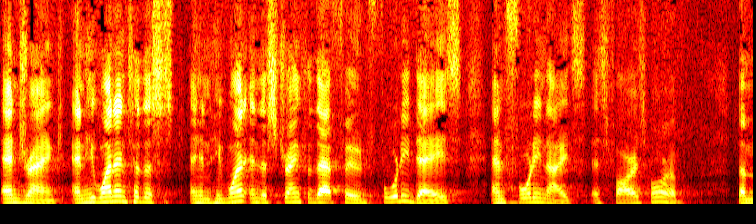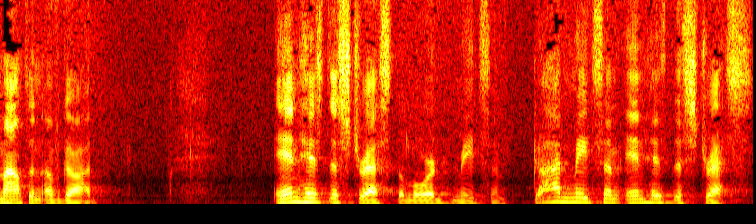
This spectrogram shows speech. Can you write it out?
and drank, and he went into the and he went in the strength of that food forty days and forty nights as far as Horeb, the mountain of God. In his distress, the Lord meets him. God meets him in his distress.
